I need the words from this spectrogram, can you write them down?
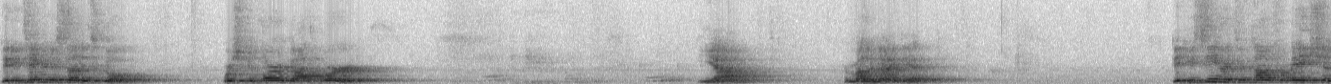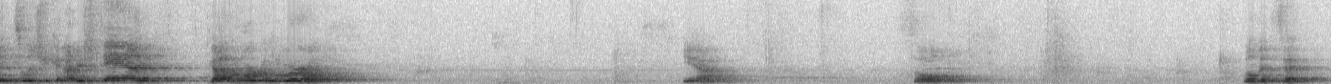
Did you take her to Sunday school where she could learn God's Word? Yeah, her mother and I did. Did you see her through confirmation so that she could understand God's work in the world? Yeah. So, Willimon said,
